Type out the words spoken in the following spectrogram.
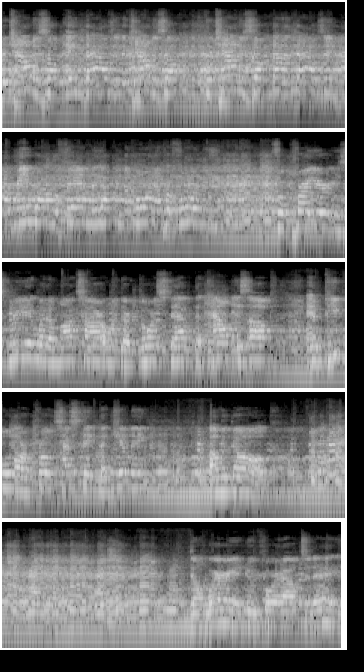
The count is up 8,000. The count is up. The count is up 9,000. Meanwhile, a family up in the morning for prayer is greeted with a matar on their doorstep. The count is up and people are protesting the killing of a dog. Don't worry, a new port out today.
